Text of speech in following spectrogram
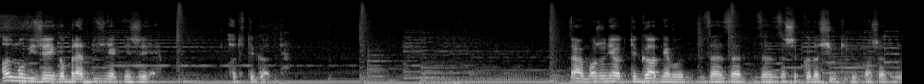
On mówi, że jego brat bliźniak nie żyje. Od tygodnia. A może nie od tygodnia, bo za, za, za, za szybko do siłki by poszedł. Yy,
